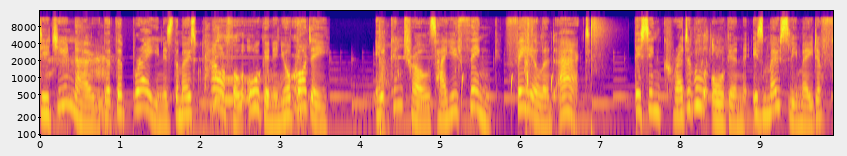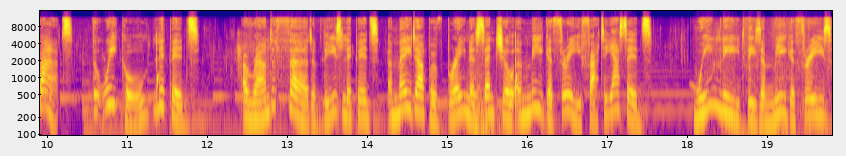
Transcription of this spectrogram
Did you know that the brain is the most powerful organ in your body? It controls how you think, feel and act. This incredible organ is mostly made of fats that we call lipids. Around a third of these lipids are made up of brain-essential omega-3 fatty acids. We need these omega-3s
